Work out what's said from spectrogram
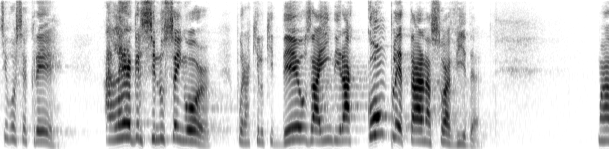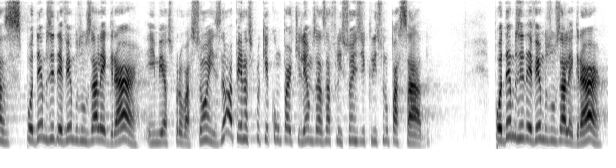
Se você crê, alegre-se no Senhor por aquilo que Deus ainda irá completar na sua vida. Mas podemos e devemos nos alegrar em meio às provações, não apenas porque compartilhamos as aflições de Cristo no passado. Podemos e devemos nos alegrar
